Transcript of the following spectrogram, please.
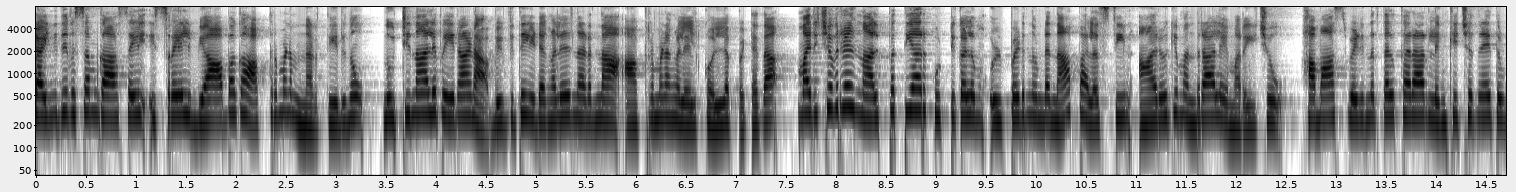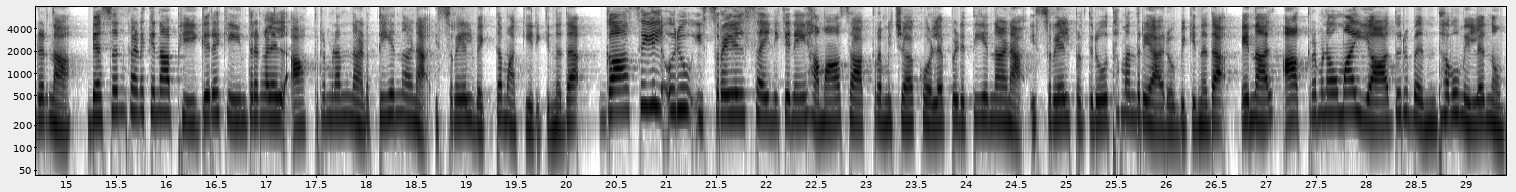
കഴിഞ്ഞ ദിവസം ഗാസയിൽ ഇസ്രയേൽ വ്യാപക ആക്രമണം നടത്തിയിരുന്നു. നൂറ്റിനാല് പേരാണ് വിവിധയിടങ്ങളിൽ നടന്ന ആക്രമണങ്ങളിൽ കൊല്ലപ്പെട്ടത്. മരിച്ചവരിൽ നാൽപ്പത്തിയാറ് കുട്ടികളും ഉൾപ്പെടുന്നുണ്ടെന്ന് പലസ്തീൻ ആരോഗ്യ മന്ത്രാലയം അറിയിച്ചു. ഹമാസ് വെടിനിർത്തൽ കരാർ ലംഘിച്ചതിനെ തുടർന്ന് ഡസൻ കണക്കിന് ഭീകര കേന്ദ്രങ്ങളിൽ ആക്രമണം നടത്തിയെന്നാണ് ഇസ്രയേൽ വ്യക്തമാക്കിയിരിക്കുന്നത്. ഗാസയിൽ ഒരു ഇസ്രയേൽ സൈനികനെ ഹമാസ് ആക്രമിച്ച് കൊലപ്പെടുത്തിയെന്നാണ് ഇസ്രയേൽ പ്രതിരോധ മന്ത്രി ആരോപിക്കുന്നത്. എന്നാൽ ആക്രമണവുമായി യാതൊരു ബന്ധവുമില്ലെന്നും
